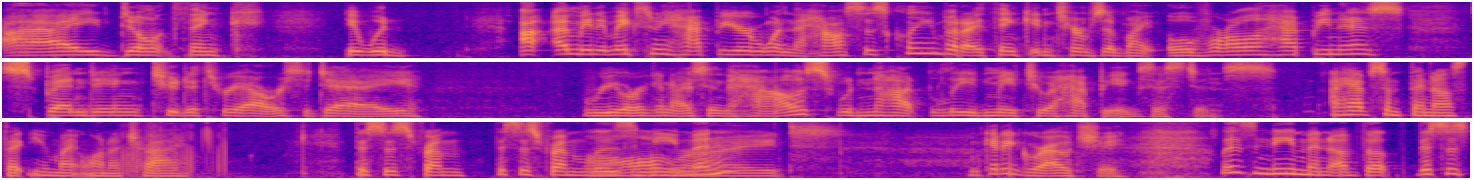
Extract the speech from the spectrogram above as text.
i don't think it would I, mean it makes me happier when the house is clean but i think in terms of my overall happiness spending two to three hours a day reorganizing the house would not lead me to a happy existence I have something else that you might want to try. This is from this is from Liz All Neiman. right. I'm getting grouchy. Liz Neiman of the this is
